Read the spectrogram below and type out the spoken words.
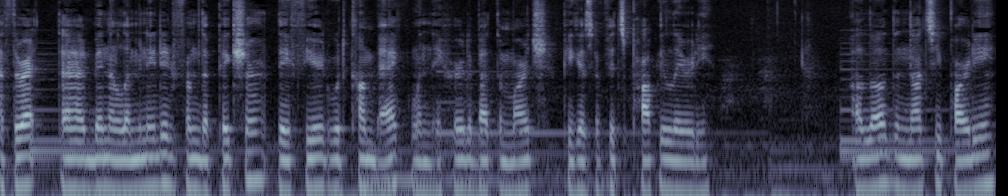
A threat that had been eliminated from the picture they feared would come back when they heard about the march because of its popularity. Although the Nazi Party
